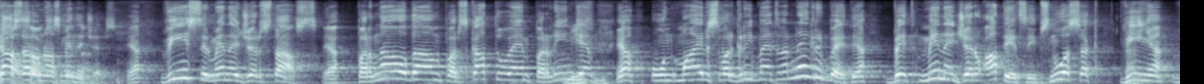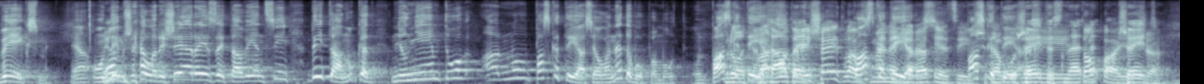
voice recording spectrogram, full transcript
Kā sarunās menedžers. Ja? Viss ir menedžera stāsts. Ja? Par naudām, par skatuvēm, par ringiem. Ja? Un Mairis var gribēt, var negribēt. Ja? Bet menedžeru attiecības nosaka viņa veiksmi. Ja? Un, Jā. diemžēl arī šajā reizē tā viena cīņa bija tā, nu, kad nu, ņēma to, ar, nu, paskatījās jau, lai nedabūtu pamūti. Un paskatījās. Varbūt arī šeit Paskatījās. attiecības. Paskatījās. Šeit ne, topā ne, šeit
